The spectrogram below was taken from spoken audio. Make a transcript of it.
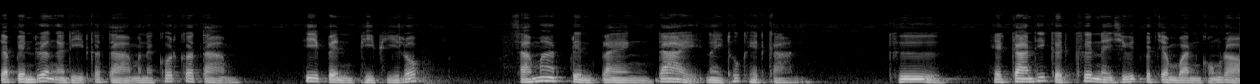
จะเป็นเรื่องอดีตก็ตามอนาคตก็ตาม ที่เป็นผีผีลบ สามารถเปลี่ยนแปลงได้ในทุกเหตุการณ์ คือเหตุการณ์ที่เกิดขึ้นในชีวิตประจำวันของเรา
